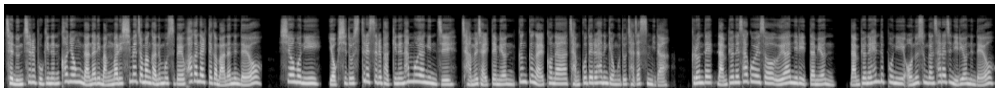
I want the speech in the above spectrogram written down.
제 눈치를 보기는 커녕 나날이 막말이 심해져만 가는 모습에 화가 날 때가 많았는데요. 시어머니 역시도 스트레스를 받기는 한 모양인지 잠을 잘 때면 끙끙 앓거나 잠꼬대를 하는 경우도 잦았습니다. 그런데 남편의 사고에서 의아한 일이 있다면 남편의 핸드폰이 어느 순간 사라진 일이었는데요.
